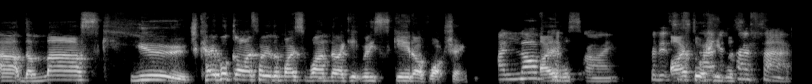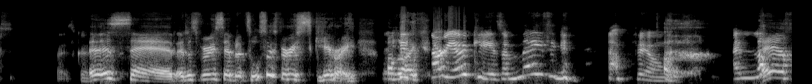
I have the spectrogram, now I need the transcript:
uh, The Mask, huge. Cable Guy is probably the most one that I get really scared of watching. I love I that was- guy, but it's, I just thought sad- he was- kind of sad. It's good. It is sad. It is very sad, but it's also very scary. I'm like, karaoke is amazing in that film. I love if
